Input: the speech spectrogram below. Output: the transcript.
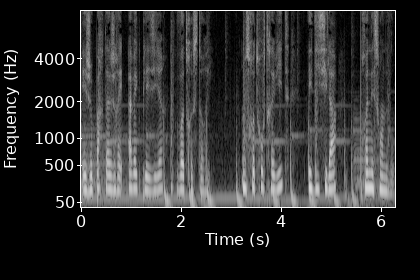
et je partagerai avec plaisir votre story. On se retrouve très vite et d'ici là, prenez soin de vous.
